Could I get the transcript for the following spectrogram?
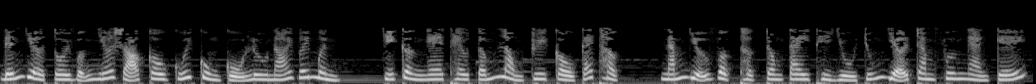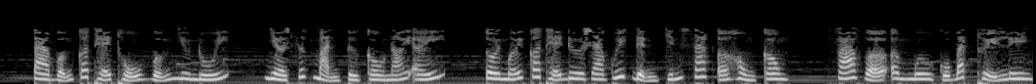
Đến giờ tôi vẫn nhớ rõ câu cuối cùng cụ Lưu nói với mình, chỉ cần nghe theo tấm lòng truy cầu cái thật, nắm giữ vật thật trong tay thì dù chúng dở trăm phương ngàn kế, ta vẫn có thể thủ vững như núi, nhờ sức mạnh từ câu nói ấy, tôi mới có thể đưa ra quyết định chính xác ở Hồng Kông phá vỡ âm mưu của Bách Thụy Liên.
